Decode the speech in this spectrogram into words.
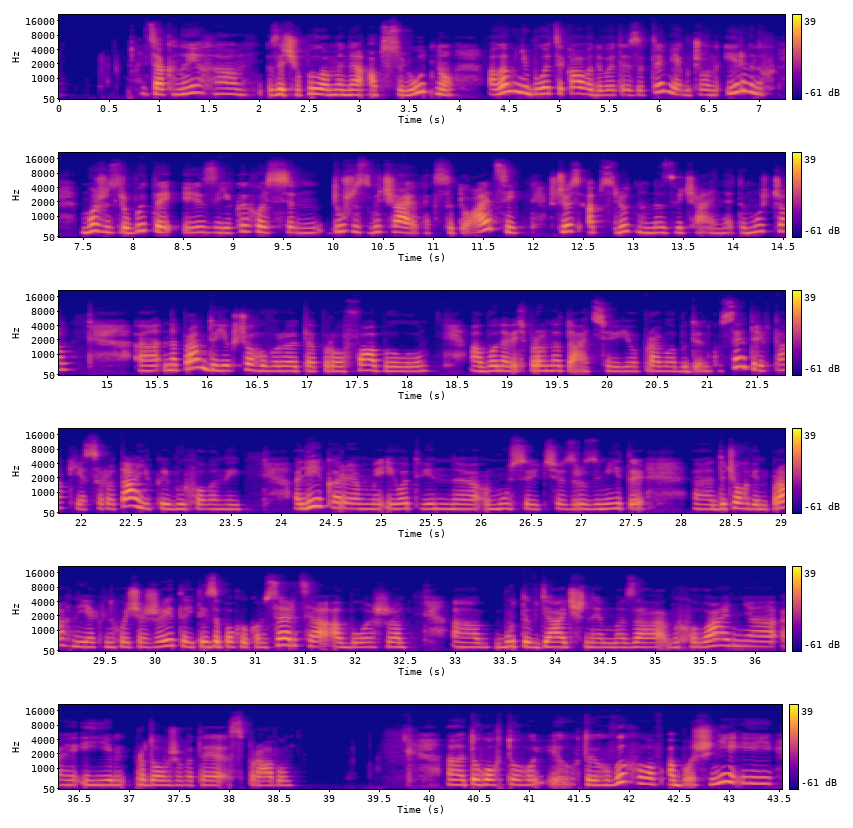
Ця книга зачепила мене абсолютно, але мені було цікаво дивитися за тим, як Джон Ірвінг може зробити із якихось дуже звичайних ситуацій щось абсолютно незвичайне. Тому що, направду, якщо говорити про фабулу або навіть про нотацію правила будинку Седрів, так, є сирота, який вихований лікарем, і от він е, мусить зрозуміти. Е, до чого він прагне, як він хоче жити, йти за покликом серця, або ж е, бути вдячним за виховання е, і продовжувати справу того, хто хто його виховав, або ж ні. І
